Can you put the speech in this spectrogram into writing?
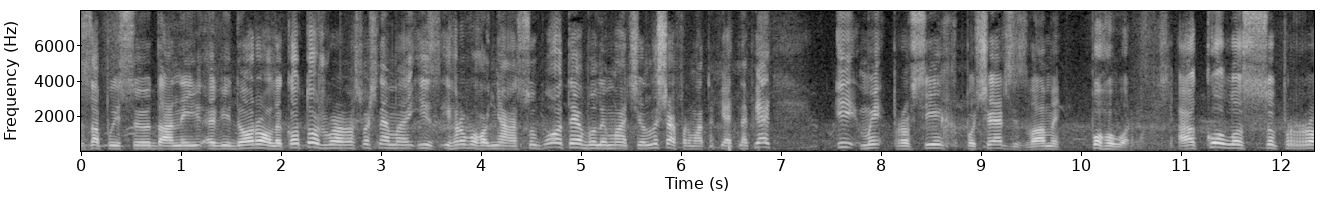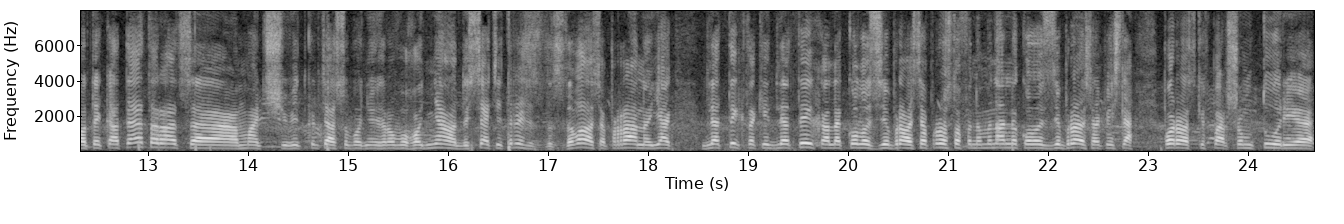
записую даний відеоролик. Отож, розпочнемо із ігрового дня суботи. Були матчі лише формату 5 на 5, і ми про всіх по черзі з вами поговоримо. Колос проти катетера це матч відкриття суботнього ігрового дня о 10.30. Здавалося б, рано як для тих, так і для тих, але колос зібрався просто феноменально. Колос зібрався після поразки в першому турі е,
